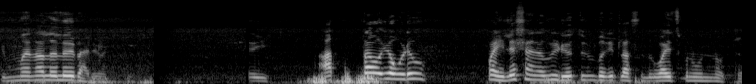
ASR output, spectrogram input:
की मनाला लय भारी वाटते. आत्ता एवढे पहिल्या शाळा व्हिडिओ तुम्ही बघितला असेल वाईच पण ऊन नव्हतं.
